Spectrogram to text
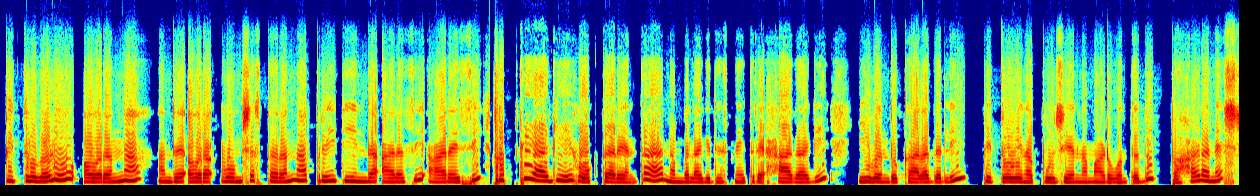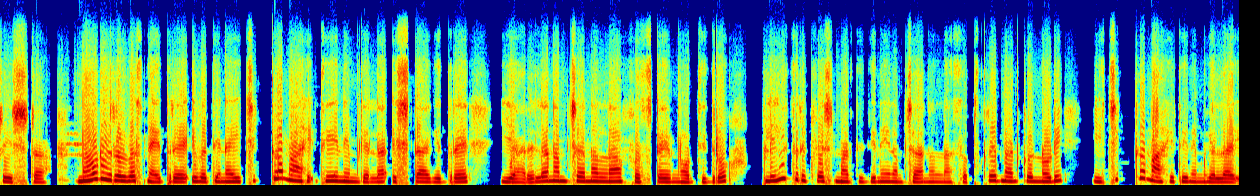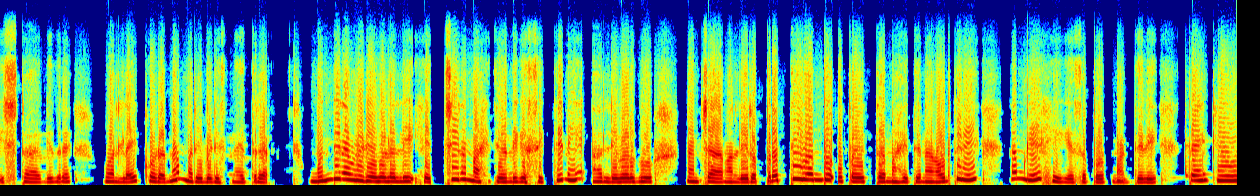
ಪಿತೃಗಳು ಅವರನ್ನ, ಅಂದ್ರೆ ಅವರ ವಂಶಸ್ಥರನ್ನ ಪ್ರೀತಿಯಿಂದ ಆರಸಿ ಆರೈಸಿ ತೃಪ್ತಿಯಾಗಿ ಹೋಗ್ತಾರೆ ಅಂತ ನಂಬಲಾಗಿದೆ ಸ್ನೇಹಿತರೆ. ಹಾಗಾಗಿ ಈ ಒಂದು ಕಾಲದಲ್ಲಿ ಪಿತೃವಿನ ಪೂಜೆಯನ್ನ ಮಾಡುವಂತದ್ದು ಬಹಳನೇ ಶ್ರೇಷ್ಠ. ನೋಡಿದ್ರಲ್ವ ಸ್ನೇಹಿತರೆ, ಇವತ್ತಿನ ಈ ಚಿಕ್ಕ ಮಾಹಿತಿ ನಿಮ್ಗೆಲ್ಲ ಇಷ್ಟ ಆಗಿದ್ರೆ ಯಾರೆಲ್ಲ ನಮ್ಮ ಚಾನೆಲ್ನ ಫಸ್ಟ್ ಟೈಮ್ ನೋಡ್ತಿದ್ರು ಪ್ಲೀಸ್ ರಿಕ್ವೆಸ್ಟ್ ಮಾಡ್ತಿದ್ದೀನಿ ನಮ್ಮ ಚಾನಲ್ನ ಸಬ್ಸ್ಕ್ರೈಬ್ ಮಾಡ್ಕೊಂಡು ನೋಡಿ. ಈ ಚಿಕ್ಕ ಮಾಹಿತಿ ನಿಮಗೆಲ್ಲ ಇಷ್ಟ ಆಗಿದ್ರೆ ಒಂದು ಲೈಕ್ ಕೊಡೋದನ್ನ ಮರಿಬೇಡಿ ಸ್ನೇಹಿತರೆ. ಮುಂದಿನ ವಿಡಿಯೋಗಳಲ್ಲಿ ಹೆಚ್ಚಿನ ಮಾಹಿತಿಯೊಂದಿಗೆ ಸಿಗ್ತೀನಿ. ಅಲ್ಲಿವರೆಗೂ ನಮ್ಮ ಚಾನಲ್ಲಿರೋ ಪ್ರತಿಯೊಂದು ಉಪಯುಕ್ತ ಮಾಹಿತಿನ ನೋಡ್ತೀರಿ. ನಮಗೆ ಹೀಗೆ ಸಪೋರ್ಟ್ ಮಾಡ್ತೀರಿ. Thank you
